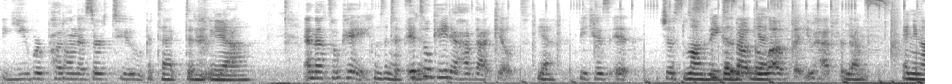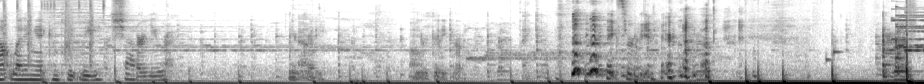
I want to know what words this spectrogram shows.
you were put on this earth to protect and yeah, Yeah and that's okay. It was an accident. It's okay to have that guilt. Yeah. Because it just long speaks about the yes. love that you had for yes. them. Yes. And you're not letting it completely shatter you. Right. You're yeah. Oh. You're a gritty girl. Thank you. Thanks for being here.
